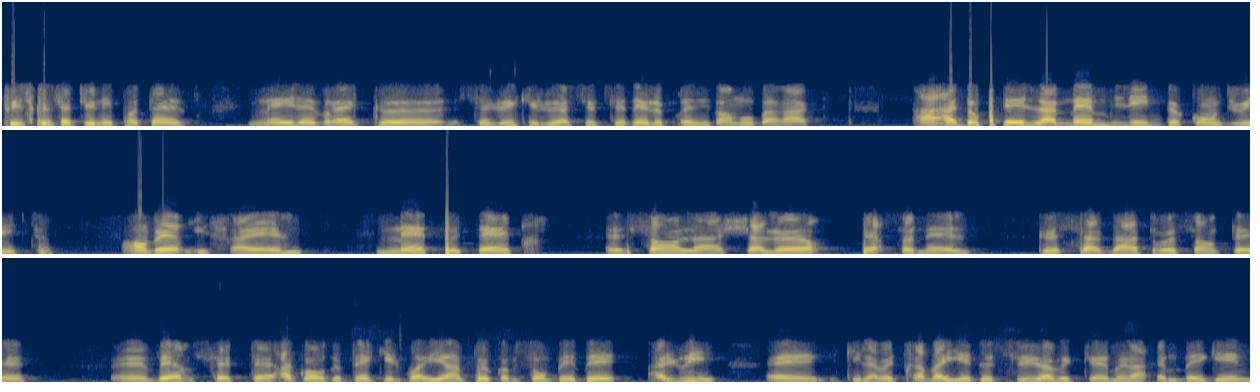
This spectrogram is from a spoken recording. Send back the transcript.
puisque c'est une hypothèse. Mais il est vrai que celui qui lui a succédé, le président Moubarak, a adopté la même ligne de conduite envers Israël, mais peut-être euh, sans la chaleur personnelle que Sadat ressentait euh, vers cet euh, accord de paix qu'il voyait un peu comme son bébé à lui, qu'il avait travaillé dessus avec Menachem Begin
